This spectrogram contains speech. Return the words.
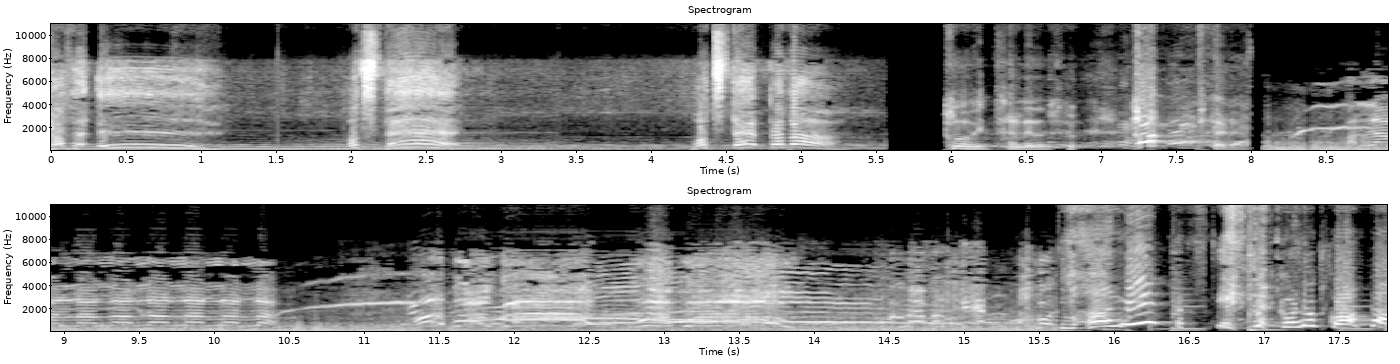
Brother, ugh. What's that? What's that, brother? মানে কোনো কথা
